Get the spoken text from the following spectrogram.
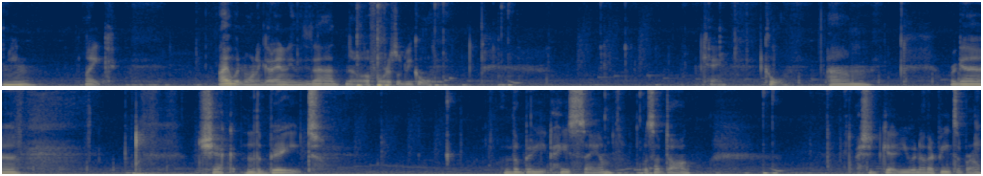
I mean, like, I wouldn't want to go to any of these. Uh, no, a forest would be cool. Okay, cool. Um, we're gonna check the bait. The bait. Hey, Sam. What's up, dog? I should get you another pizza, bro.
